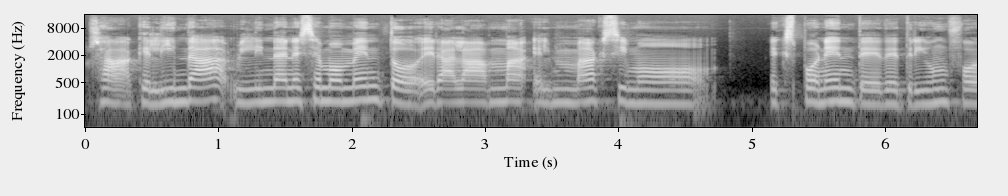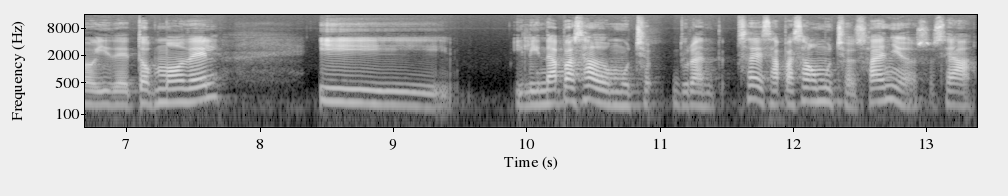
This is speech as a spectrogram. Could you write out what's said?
o sea, que Linda, Linda en ese momento era la, el máximo exponente de triunfo y de top model y, Linda ha pasado mucho, durante, ¿sabes? Ha pasado muchos años, o sea,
